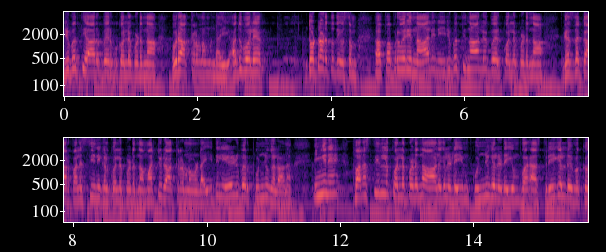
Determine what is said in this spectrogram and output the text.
ഇരുപത്തിയാറ് പേർ കൊല്ലപ്പെടുന്ന ഒരു ആക്രമണം ഉണ്ടായി. അതുപോലെ തൊട്ടടുത്ത ദിവസം ഫെബ്രുവരി നാലിന് ഇരുപത്തിനാല് പേർ കൊല്ലപ്പെടുന്ന ഗസക്കാർ ഫലസ്തീനികൾ കൊല്ലപ്പെടുന്ന മറ്റൊരു ആക്രമണം ഉണ്ടായി. ഇതിൽ ഏഴ് പേർ കുഞ്ഞുങ്ങളാണ്. ഇങ്ങനെ ഫലസ്തീനിൽ കൊല്ലപ്പെടുന്ന ആളുകളുടെയും കുഞ്ഞുങ്ങളുടെയും സ്ത്രീകളുടെയും ഒക്കെ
